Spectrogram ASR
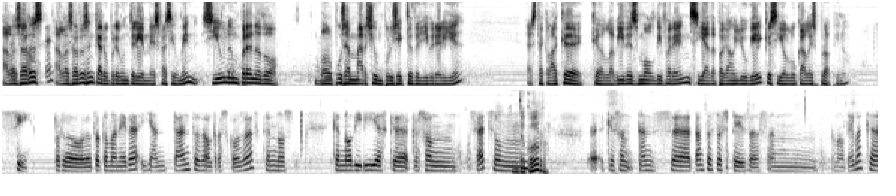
aleshores, eh? aleshores encara ho preguntaríem més fàcilment. Si un emprenedor vol posar en marxa un projecte de llibreria, està clar que, que la vida és molt diferent si ha de pagar un lloguer que si el local és propi, no? Sí, però de tota manera hi ha tantes altres coses que no, que no diries que, que són, saps? Són, D'acord? eh, que són tants, eh, tantes despeses en, en el tema que,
